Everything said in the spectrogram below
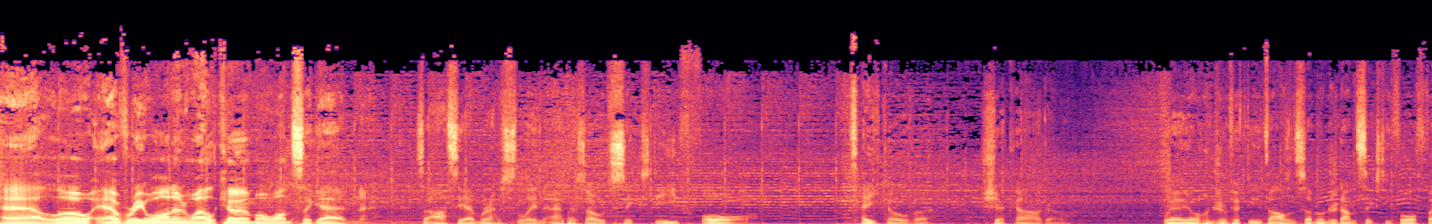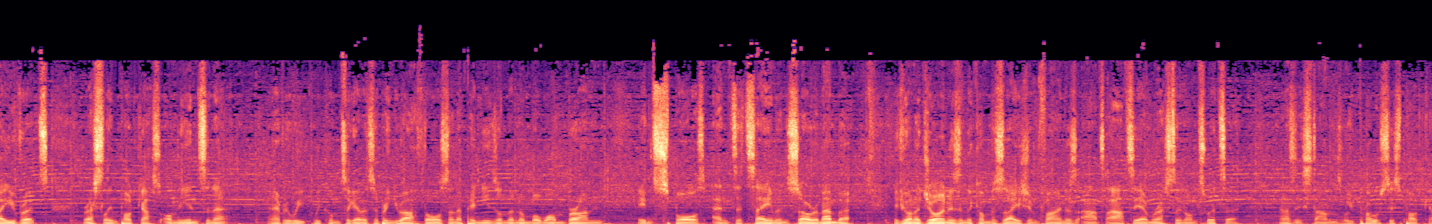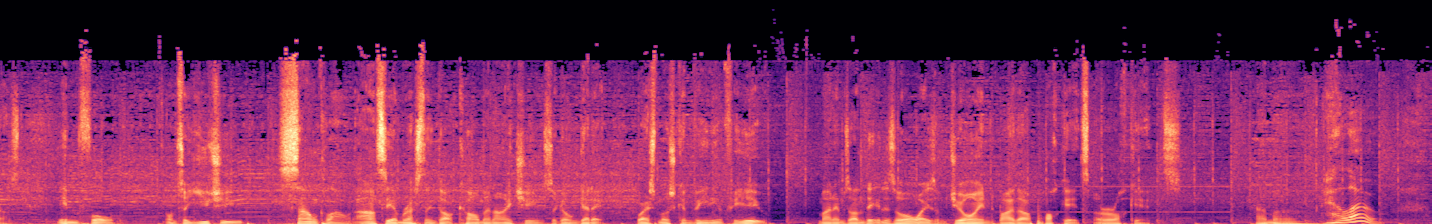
Hello, everyone, and welcome once again to RTM Wrestling episode 64 Takeover Chicago. We're your 115,764 favourites wrestling podcast on the internet. And every week we come together to bring you our thoughts and opinions on the number one brand in sports entertainment. So remember, if you want to join us in the conversation, find us at RTM Wrestling on Twitter. And as it stands, we post this podcast in full onto YouTube, SoundCloud, RTMWrestling.com, and iTunes. So go and get it where it's most convenient for you. My name's Andy, and as always, I'm joined by the Pocket Rockets. Emma. Hello.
